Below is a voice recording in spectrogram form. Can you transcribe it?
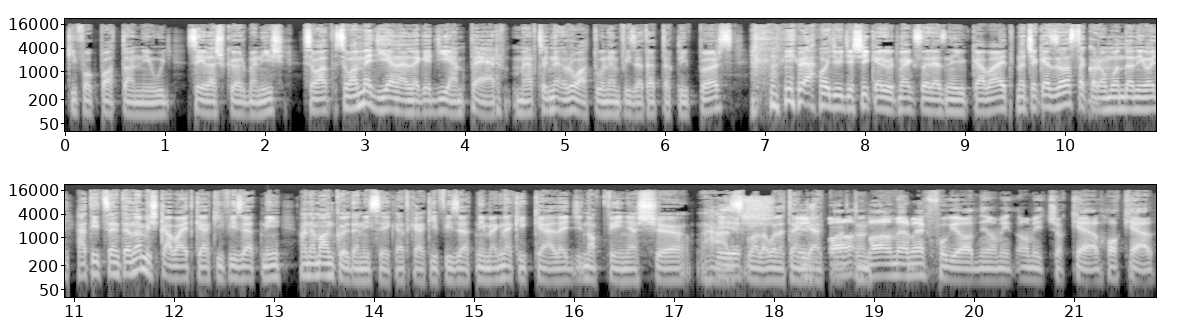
ki fog pattanni úgy széles körben is. Szóval, szóval megy jelenleg egy ilyen per, mert hogy ne, rohadtul nem fizetett a Clippers, mivel hogy ugye sikerült megszerezniük Kawait. Na csak ezzel azt akarom mondani, hogy hát itt szerintem nem is Kawait kell kifizetni, hanem Uncle Deniséket kell kifizetni, meg nekik kell egy napfényes ház és, valahol a tengerparton. És Balmer meg fogja adni, amit amit, amit csak kell, ha kell.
